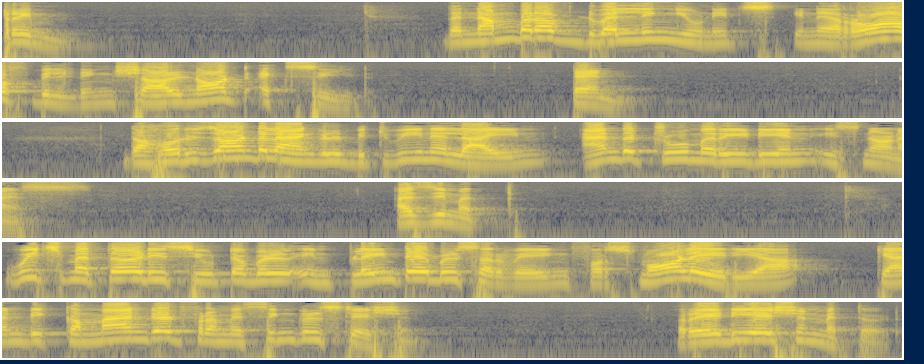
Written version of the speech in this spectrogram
Trim. The number of dwelling units in a row of buildings shall not exceed 10. The horizontal angle between a line and the true meridian is known as azimuth. Which method is suitable in plane table surveying for small area can be commanded from a single station. Radiation method.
